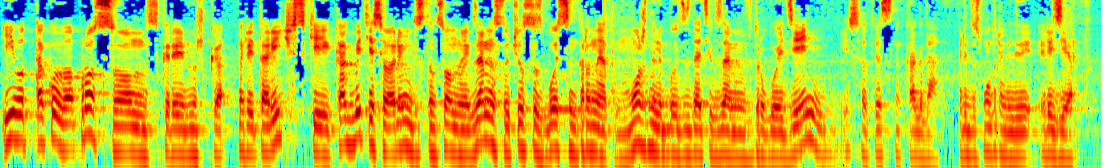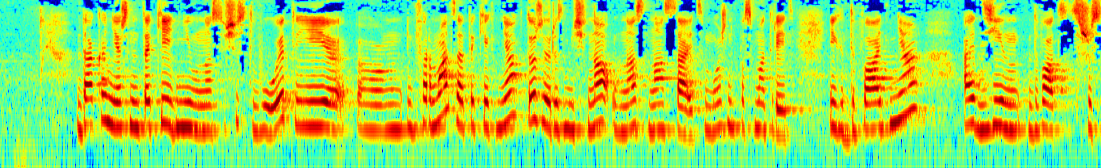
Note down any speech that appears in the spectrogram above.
И вот такой вопрос, он скорее немножко риторический. Как быть, если во время дистанционного экзамена случился сбой с интернетом? Можно ли будет сдать экзамен в другой день и, соответственно, когда? Предусмотрен ли резерв? Да, конечно, такие дни у нас существуют, и э, информация о таких днях тоже размещена у нас на сайте, можно посмотреть. Их два дня, один 26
